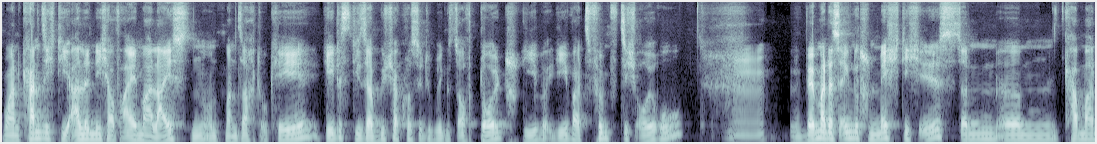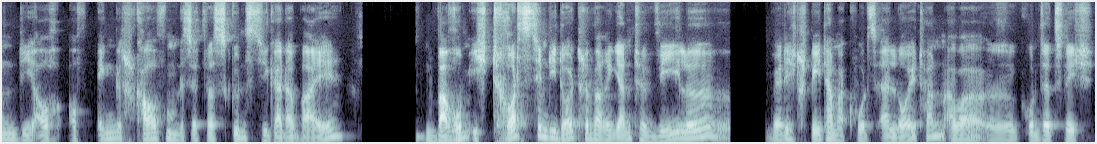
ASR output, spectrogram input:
man kann sich die alle nicht auf einmal leisten und man sagt: „Okay, jedes dieser Bücher kostet übrigens auf Deutsch jewe jeweils 50 €“ Mhm. wenn man des Englischen mächtig ist, dann, ähm, kann man die auch auf Englisch kaufen und ist etwas günstiger dabei. Warum ich trotzdem die deutsche Variante wähle, werde ich später mal kurz erläutern, aber, äh, grundsätzlich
